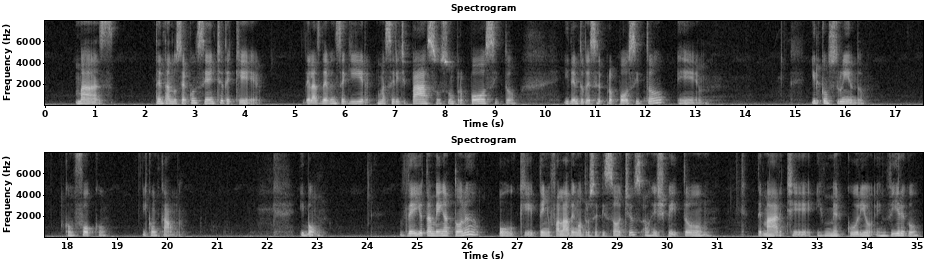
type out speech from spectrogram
mas tentando ser consciente de que elas devem seguir uma série de passos, um propósito, e dentro desse propósito eh, ir construindo com foco e com calma. E bom, veio também à tona o que tenho falado em outros episódios ao respeito de Marte e Mercúrio em Virgo,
